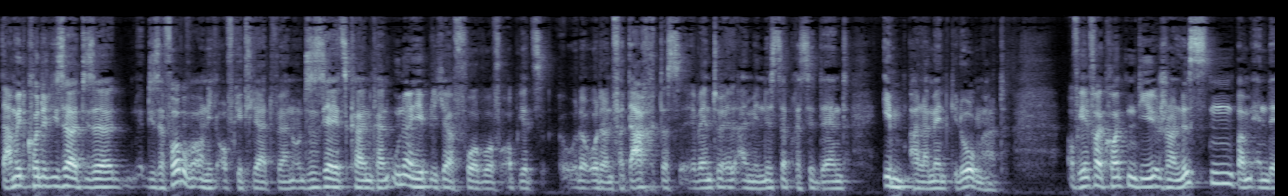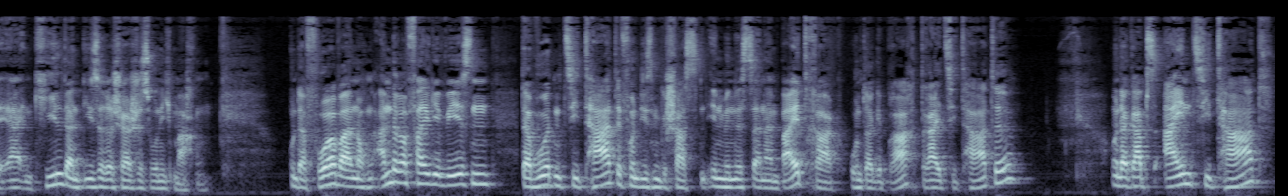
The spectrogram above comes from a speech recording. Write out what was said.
damit konnte dieser, dieser, dieser Vorwurf auch nicht aufgeklärt werden. Und es ist ja jetzt kein, kein unerheblicher Vorwurf, ob jetzt, oder, oder ein Verdacht, dass eventuell ein Ministerpräsident im Parlament gelogen hat. Auf jeden Fall konnten die Journalisten beim NDR in Kiel dann diese Recherche so nicht machen. Und davor war noch ein anderer Fall gewesen. Da wurden Zitate von diesem geschassten Innenminister in einem Beitrag untergebracht, drei Zitate. Und da gab es ein Zitat,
